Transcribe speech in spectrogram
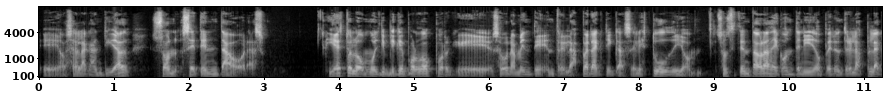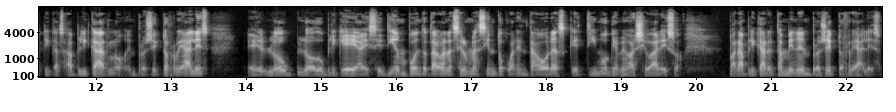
eh, o sea, la cantidad, son 70 horas. Y esto lo multipliqué por dos porque seguramente entre las prácticas, el estudio, son 70 horas de contenido, pero entre las prácticas, aplicarlo en proyectos reales, eh, lo, lo, dupliqué a ese tiempo. En total van a ser unas 140 horas que estimo que me va a llevar eso para aplicar también en proyectos reales.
